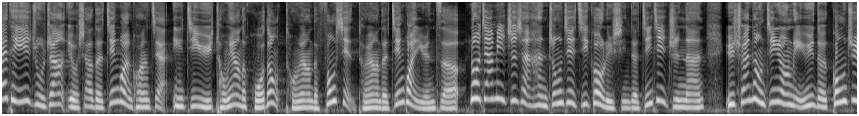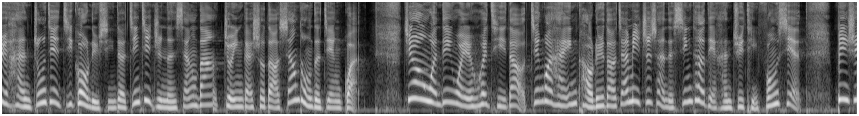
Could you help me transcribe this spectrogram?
该提议主张，有效的监管框架应基于同样的活动、同样的风险、同样的监管原则。若加密资产和中介机构履行的经济职能与传统金融领域的工具和中介机构履行的经济职能相当，就应该受到相同的监管。金融稳定委员会提到，监管还应考虑到加密资产的新特点和具体风险，必须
